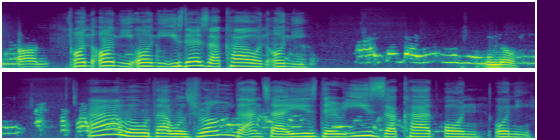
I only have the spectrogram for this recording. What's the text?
On On oni, oni. Is there zakah on oni? no. Ah, well, that was wrong. The answer is there is zakat on oni.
